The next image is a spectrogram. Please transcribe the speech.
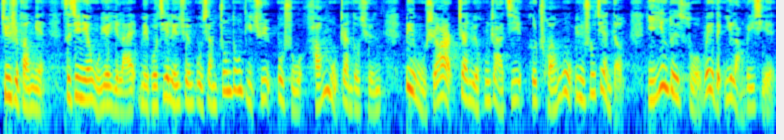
军事方面，自今年五月以来，美国接连宣布向中东地区部署航母战斗群、B 五十二战略轰炸机和船坞运输舰等，以应对所谓的伊朗威胁。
